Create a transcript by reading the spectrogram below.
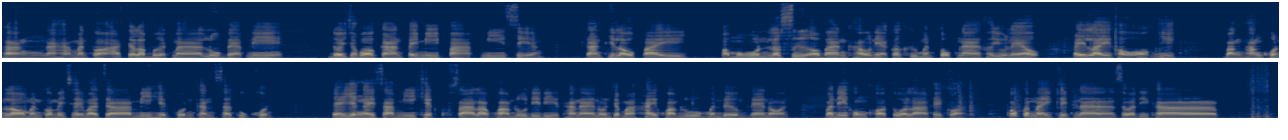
ครั้งนะฮะ มันก็อาจจะระเบิดมารูปแบบนี้ โดยเฉพาะการไปมีปากมีเสียง การที่เราไปประมูลแล้วซื้อเอาบ้านเขาเนี่ยก็คือมันตบหน้าเขาอยู่แล้ว ไปไล่เขาออกอีก บางครั้งคนเรามันก็ไม่ใช่ว่าจะมีเหตุผลกันซะทุกคน แต่ยังไงซะมีเคล็ดสาระความรู้ดีๆทนายนนท์จะมาให้ความรู้เหมือนเดิมแน่นอน วันนี้คงขอตัวลาไปก่อน พบกันใหม่คลิปหน้า สวัสดีครับ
